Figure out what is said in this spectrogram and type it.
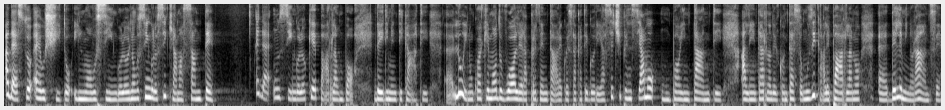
adesso è uscito il nuovo singolo, il nuovo singolo si chiama Santé ed è un singolo che parla un po' dei dimenticati. Eh, lui in un qualche modo vuole rappresentare questa categoria. Se ci pensiamo un po' in tanti all'interno del contesto musicale parlano eh, delle minoranze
